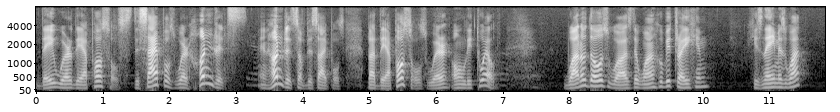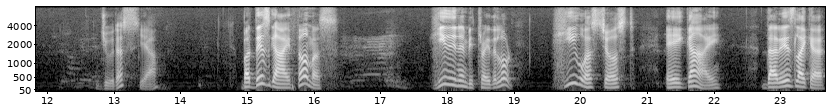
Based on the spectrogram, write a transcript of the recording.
They were the apostles. Disciples were hundreds and hundreds of disciples, but the apostles were only 12. One of those was the one who betrayed him, his name is what? Judas, yeah. But this guy, Thomas, he didn't betray the Lord. He was just a guy that is like a,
